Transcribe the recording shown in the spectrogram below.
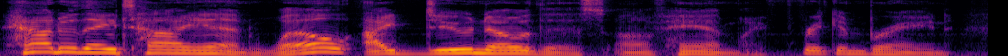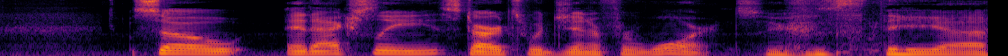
how do they tie in? Well, I do know this offhand, my freaking brain. So it actually starts with Jennifer Warnes, who's the uh,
